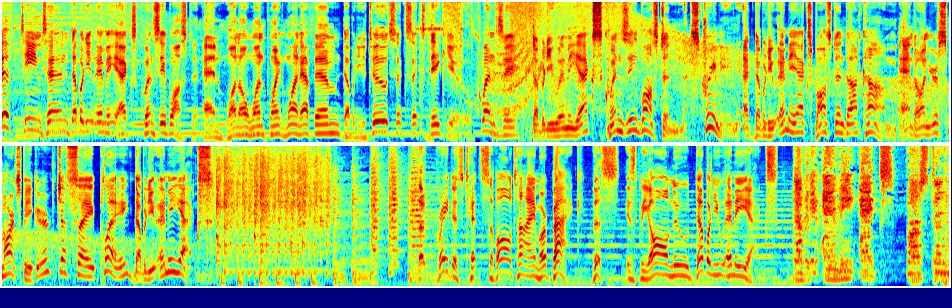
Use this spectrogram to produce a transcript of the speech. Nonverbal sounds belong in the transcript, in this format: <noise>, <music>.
1510 WMEX Quincy, Boston, and 101.1 FM W266DQ, Quincy. WMEX Quincy, Boston. Streaming at WMEXBoston.com. And on your smart speaker, just say play WMEX. The greatest hits of all time are back. This is the all new WMEX. WMEX Boston.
